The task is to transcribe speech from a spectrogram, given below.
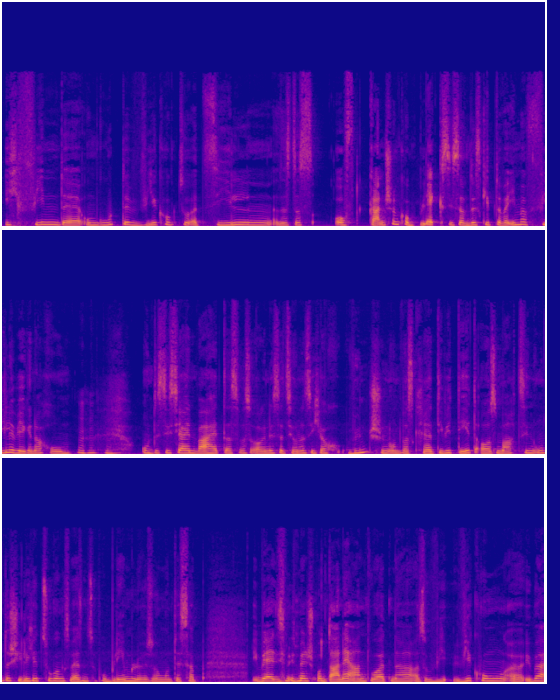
ich finde, um gute Wirkung zu erzielen, dass das oft ganz schön komplex ist und es gibt aber immer viele Wege nach Rom. Mhm, mhm. Und es ist ja in Wahrheit das, was Organisationen sich auch wünschen und was Kreativität ausmacht, sind unterschiedliche Zugangsweisen zur Problemlösung. Und deshalb ist meine spontane Antwort, ne, also Wirkung äh, über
